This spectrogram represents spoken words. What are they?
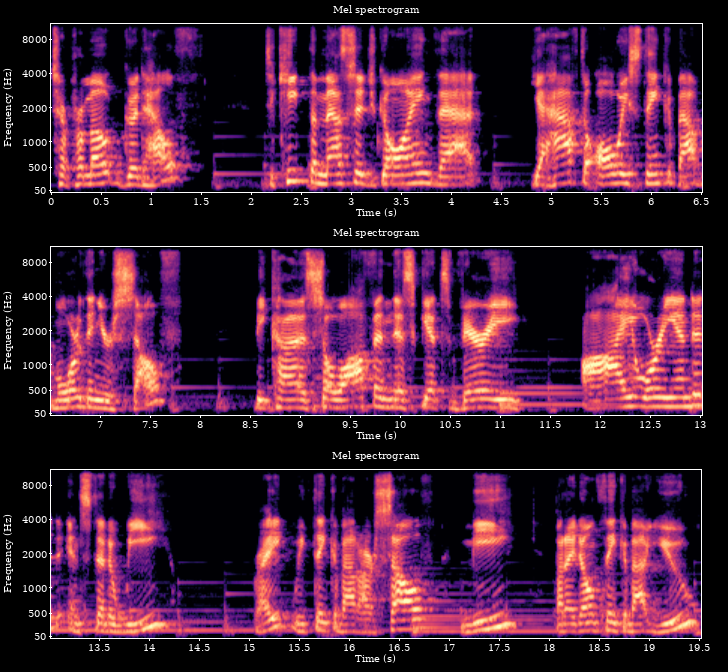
to promote good health, to keep the message going that you have to always think about more than yourself because so often this gets very I oriented instead of we, right? We think about ourselves, me, but I don't think about you.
